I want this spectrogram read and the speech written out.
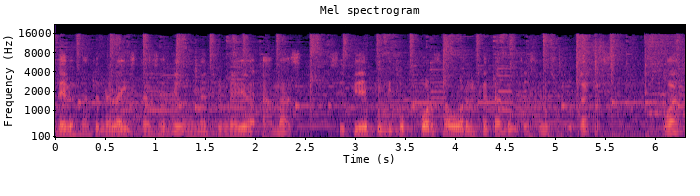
Debes mantener la distancia de un metro y medio a más. Se pide al público por favor respetar la ubicación de sus butacas. 4.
